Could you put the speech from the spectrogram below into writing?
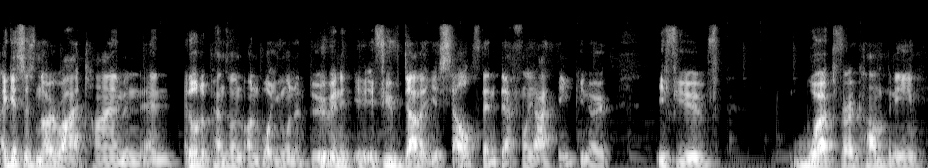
I guess there's no right time and, and it all depends on, on what you want to do. And if, you've done it yourself, then definitely I think, you know, if you've worked for a company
